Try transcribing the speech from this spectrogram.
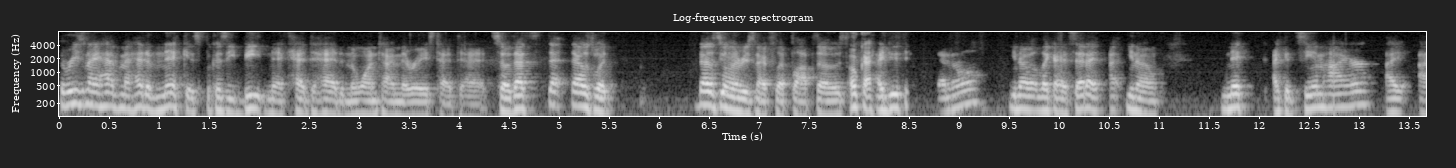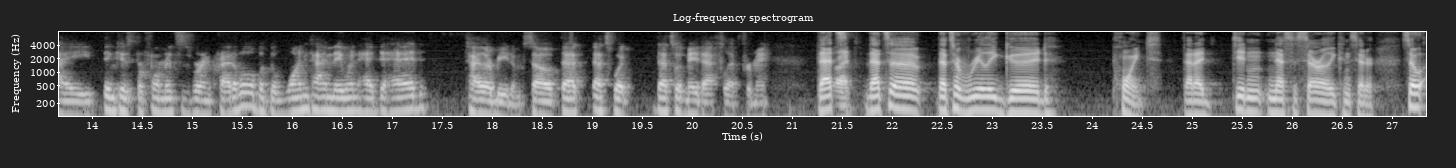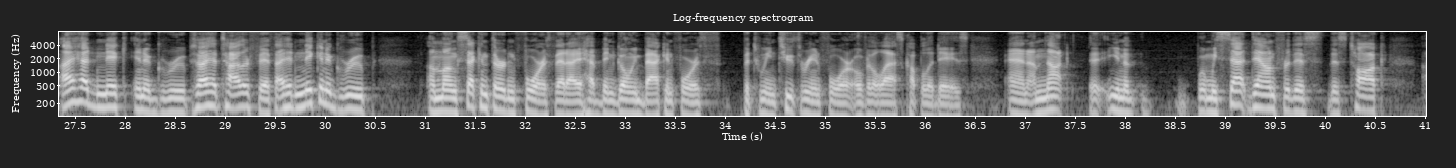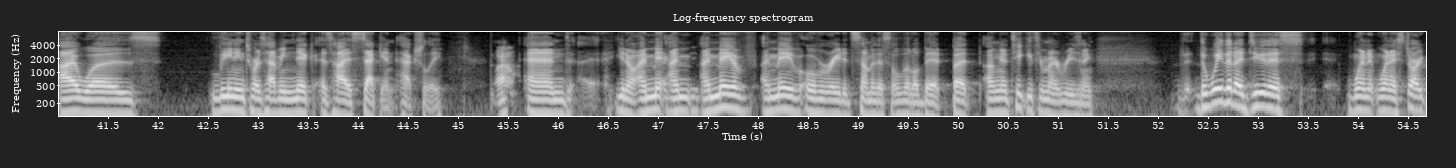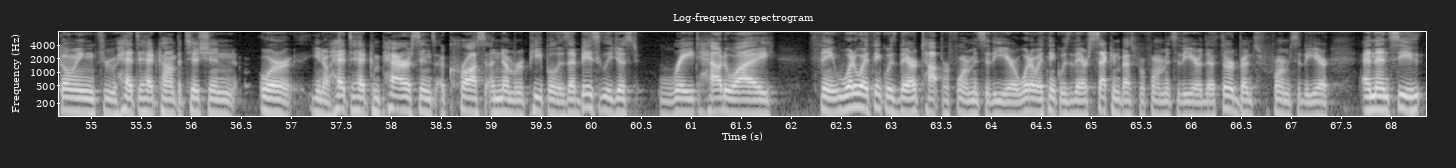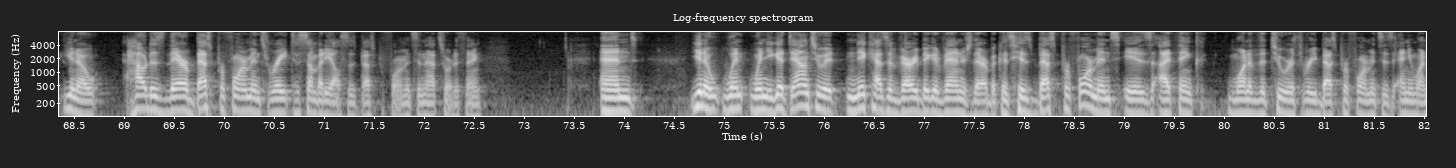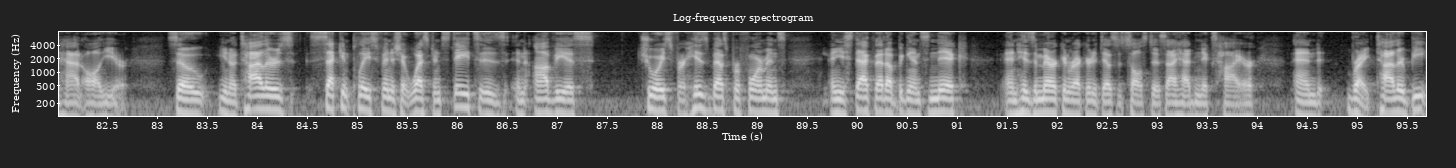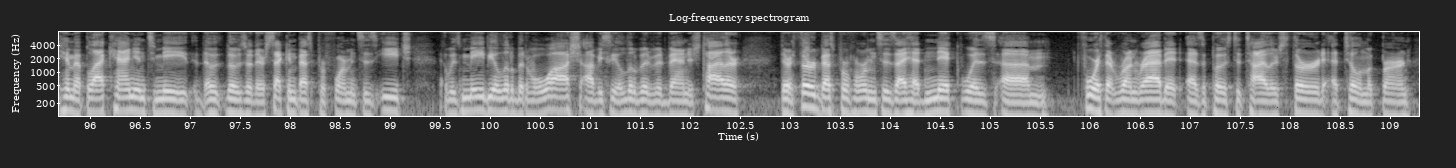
the reason I have him ahead of Nick is because he beat Nick head to head in the one time they raced head to head. So that's that. That was what. That was the only reason I flip flopped those. Okay. I do think in general, you know, like I said, I, I you know, Nick, I could see him higher. I I think his performances were incredible, but the one time they went head to head, Tyler beat him. So that that's what that's what made that flip for me. That's Right. that's a that's a really good point that I didn't necessarily consider. So I had Nick in a group. So I had Tyler fifth. I had Nick in a group among second, third, and fourth that I have been going back and forth between two, three, and four over the last couple of days. And I'm not, uh, you know, when we sat down for this this talk, I was leaning towards having Nick as high as second, actually Wow. and uh, you know I may I'm, I may have I may have overrated some of this a little bit, but I'm going to take you through my reasoning. The, the way that I do this when when I start going through head-to-head competition or you know head-to-head comparisons across a number of people is I basically just rate how do I think what do I think was their top performance of the year, what do I think was their second best performance of the year, their third best performance of the year, and then see you know how does their best performance rate to somebody else's best performance and that sort of thing. And you know, when when you get down to it, Nick has a very big advantage there because his best performance is, I think, one of the two or three best performances anyone had all year. So, you know, Tyler's second place finish at Western States is an obvious choice for his best performance, and you stack that up against Nick and his American record at Desert Solstice. I had Nick's higher. And right, Tyler beat him at Black Canyon. To me, th- those are their second best performances each. It was maybe a little bit of a wash, obviously a little bit of advantage Tyler. Their third best performances, I had Nick was um, fourth at Run Rabbit as opposed to Tyler's third at Tillamook Burn.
